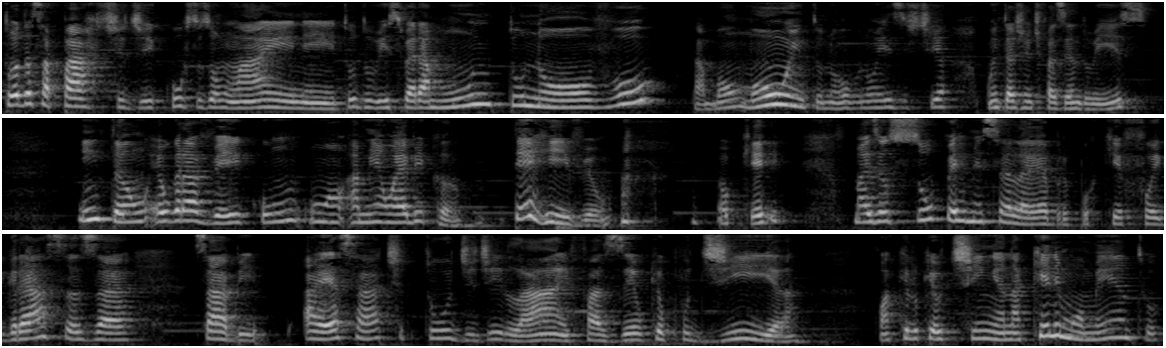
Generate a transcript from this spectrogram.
Toda essa parte de cursos online, tudo isso era muito novo, tá bom? Muito novo, não existia muita gente fazendo isso. Então eu gravei com a minha webcam. Terrível, ok? Mas eu super me celebro porque foi graças a, sabe, a essa atitude de ir lá e fazer o que eu podia com aquilo que eu tinha naquele momento.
